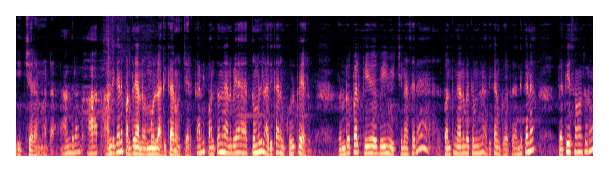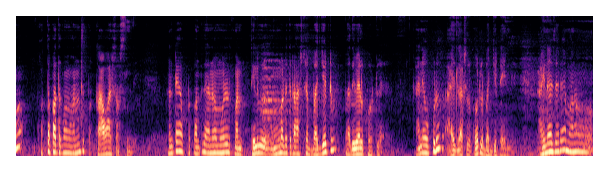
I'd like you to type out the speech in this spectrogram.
ఇచ్చారనమాట అందులో అందుకని పంతొమ్మిది ఎనభై మూడులో అధికారం వచ్చారు. కానీ పంతొమ్మిది ఎనభై తొమ్మిదిలో అధికారం కోల్పోయారు. రెండు రూపాయల కిలో బియ్యం ఇచ్చినా సరే పంతొమ్మిది ఎనభై తొమ్మిదిలో అధికారం కోల్పోయారు. అందుకనే ప్రతి సంవత్సరం కొత్త పథకం అనేది కావాల్సి వస్తుంది. అంటే అప్పుడు పంతొమ్మిది ఎనభై మూడులో మన తెలుగు ఉమ్మడి రాష్ట్ర బడ్జెట్ పదివేల కోట్లే. కానీ ఇప్పుడు ఐదు లక్షల కోట్ల బడ్జెట్ అయింది. అయినా సరే మనం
